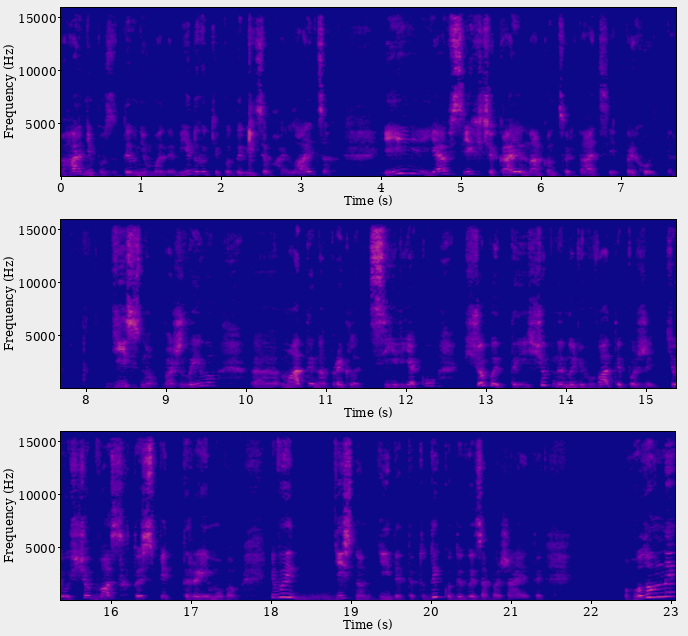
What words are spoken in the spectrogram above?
гарні, позитивні в мене відгуки. Подивіться в хайлайтсах. І я всіх чекаю на консультації. Приходьте. Дійсно важливо е, мати, наприклад, ціль, яку, щоб іти, щоб не нудьгувати по життю, щоб вас хтось підтримував. І ви дійсно дійдете туди, куди ви забажаєте. Головне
